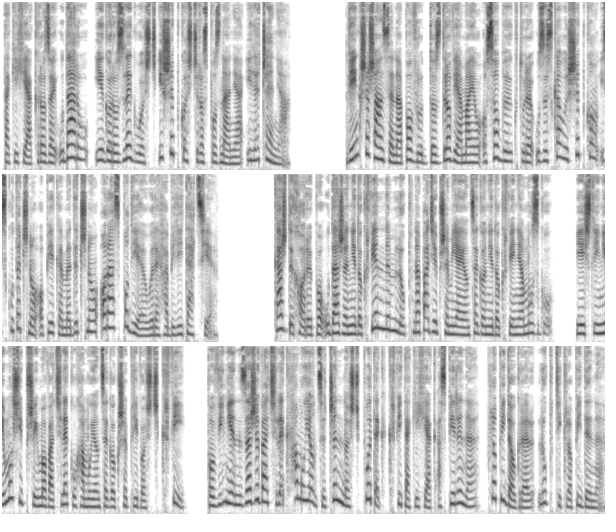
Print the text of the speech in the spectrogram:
takich jak rodzaj udaru, jego rozległość i szybkość rozpoznania i leczenia. Większe szanse na powrót do zdrowia mają osoby, które uzyskały szybką i skuteczną opiekę medyczną oraz podjęły rehabilitację. Każdy chory po udarze niedokrwiennym lub napadzie przemijającego niedokrwienia mózgu, jeśli nie musi przyjmować leku hamującego krzepliwość krwi, powinien zażywać lek hamujący czynność płytek krwi takich jak aspirynę, klopidogrel lub tiklopidynę.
